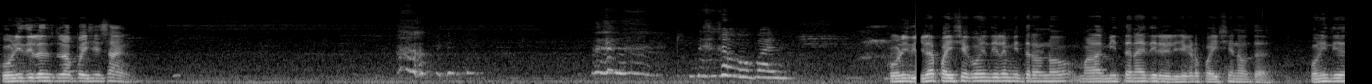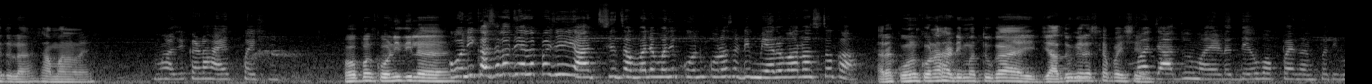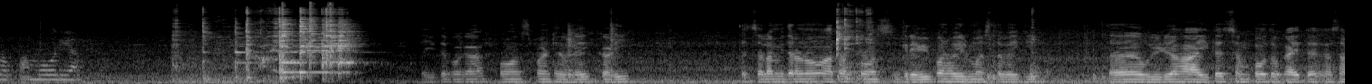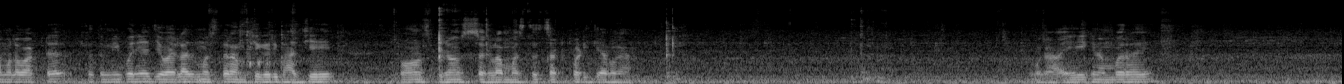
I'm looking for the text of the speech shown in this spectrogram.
कोणी दिलं तुला पैसे सांग. मोबाईल. कोणी दिला पैसे कोणी दिले मित्रांनो? मला मी तर नाही दिले तिच्याकडे पैसे नव्हतं. कोणी दिले तुला सामान नाही माझ्याकडे आहेत पैसे. हो पण कोणी दिलं? कोणी कशाला द्यायला पाहिजे? आजच्या जमान्यामध्ये कोण कोणासाठी मेहरबान असतो का? अरे कोण कोणासाठी? मग तू काय जादू केलंस का पैसे? मग जादू माझ्याकडे देव बाप्पा आहे गणपती बाप्पा मोर्या. तर इथे बघा प्रॉन्स पण ठेवले कढी. तर चला मित्रांनो आता प्रॉन्स ग्रेव्ही पण होईल मस्तपैकी. तर व्हिडिओ हा इथंच संपवतो काय तर असं मला वाटतं. तर तुम्ही पण या जेवायला मस्त आमच्या घरी भाजी आहे. प्रॉन्स बिरॉन्स सगळा मस्त चटपट द्या बघा. बघा एक नंबर आहे.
